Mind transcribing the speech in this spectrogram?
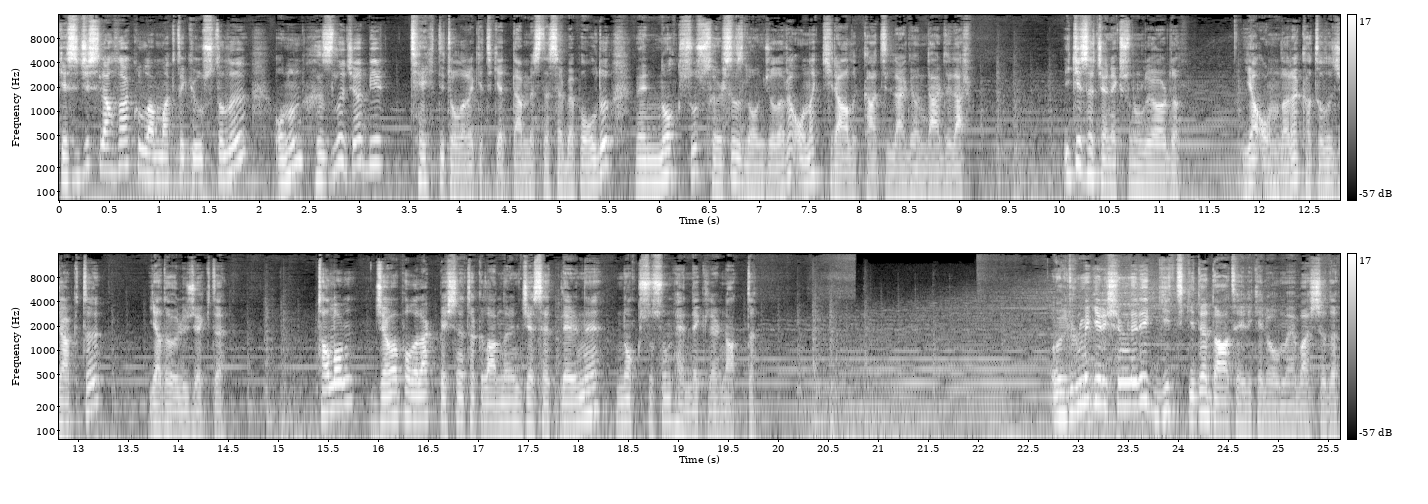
Kesici silahlar kullanmaktaki ustalığı onun hızlıca bir tehdit olarak etiketlenmesine sebep oldu ve Noxus hırsız loncaları ona kiralık katiller gönderdiler. İki seçenek sunuluyordu. Ya onlara katılacaktı ya da ölecekti. Talon cevap olarak peşine takılanların cesetlerini Noxus'un hendeklerine attı. Öldürme girişimleri gitgide daha tehlikeli olmaya başladı.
